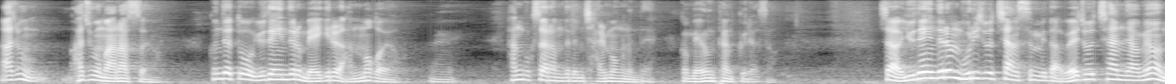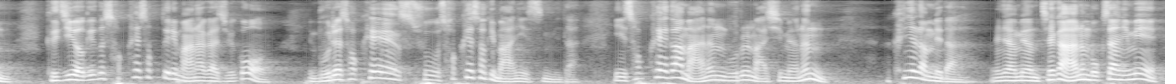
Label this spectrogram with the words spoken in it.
아주 아주 많았어요. 근데 또 유대인들은 메기를 안 먹어요. 네. 한국 사람들은 잘 먹는데 그 매운탕 끓여서. 자 유대인들은 물이 좋지 않습니다. 왜 좋지 않냐면 그 지역에 그 석회석들이 많아가지고 물에 석회수 석회석이 많이 있습니다. 이 석회가 많은 물을 마시면은 큰일 납니다. 왜냐하면 제가 아는 목사님이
